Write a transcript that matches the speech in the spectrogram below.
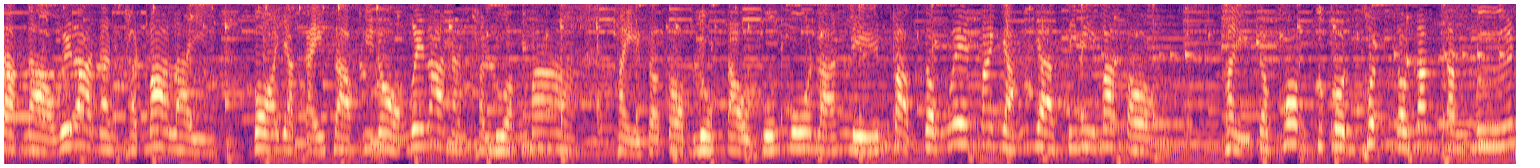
จากลาวเวลานั้นพันมาไลบ่ออยากไก่จากพี่น้องเวลานั้นพันลวงมาให้เจะตอบลูกเต่าฟุ้งโมหลานเหลนปรับจองเว้นมาหยังอย่าสิมีมาตองให้เจ้าพ่อสุกลนคนกำลังตั้งมืน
